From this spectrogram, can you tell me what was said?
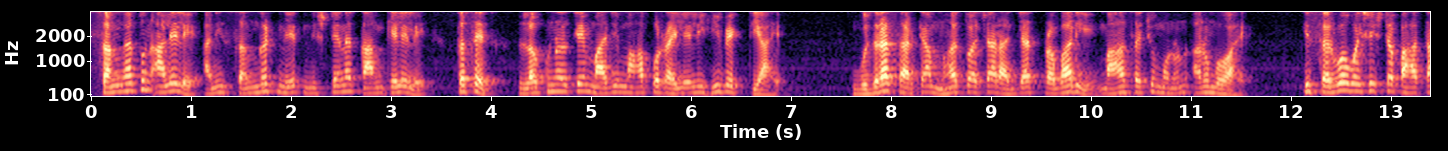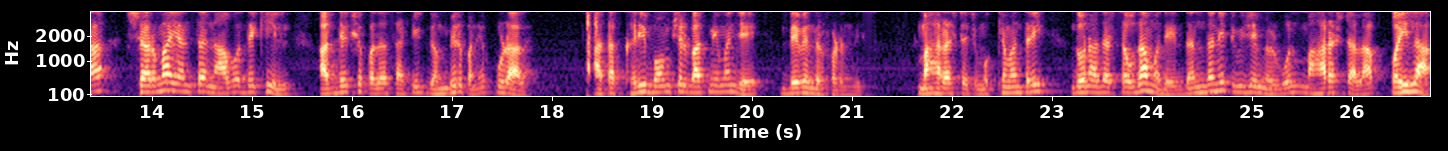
संघातून आलेले आणि संघटनेत निष्ठेनं काम केलेले तसेच लखनौचे माजी महापौर राहिलेली ही व्यक्ती आहे. गुजरातसारख्या महत्त्वाच्या राज्यात प्रभारी महासचिव म्हणून अनुभव आहे. ही सर्व वैशिष्ट्य पाहता शर्मा यांचं नाव देखील अध्यक्षपदासाठी गंभीरपणे पुढं आलं आता खरी बॉम्बशेल बातमी म्हणजे देवेंद्र फडणवीस. महाराष्ट्राचे मुख्यमंत्री दोन हजार चौदामध्ये दणदणीत विजय मिळवून महाराष्ट्राला पहिला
